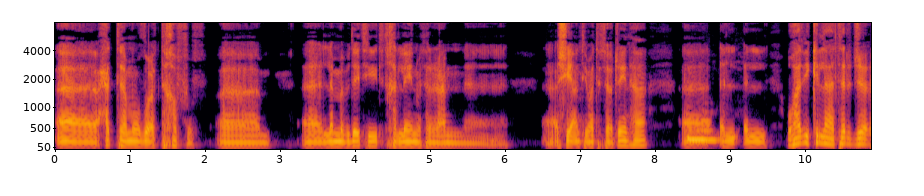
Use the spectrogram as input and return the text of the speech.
آه، حتى موضوع التخفف آه، لما بديتي تتخلين مثلا عن آه، أشياء أنت ما تحتاجينها آه،. ال ال وهذه كلها ترجع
